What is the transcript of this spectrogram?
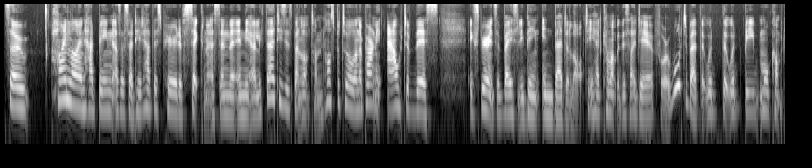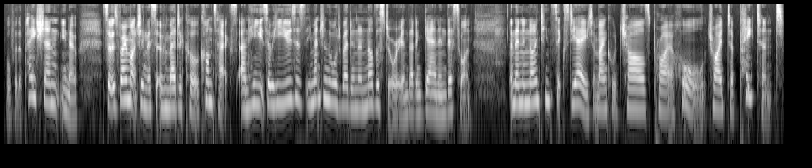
so Heinlein had been, as I said, he'd had this period of sickness in the in the early 30s. He spent a lot of time in hospital, and apparently, out of this experience of basically being in bed a lot, he had come up with this idea for a waterbed that would that would be more comfortable for the patient. You know, so it was very much in this sort of medical context. And he so he uses he mentions the waterbed in another story, and then again in this one. And then in 1968, a man called Charles Prior Hall tried to patent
